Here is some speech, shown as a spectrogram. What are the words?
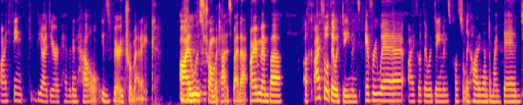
I think the idea of heaven and hell is very traumatic. I Mhm. was traumatized by that. I remember I thought there were demons everywhere. I thought there were demons constantly hiding under my bed.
